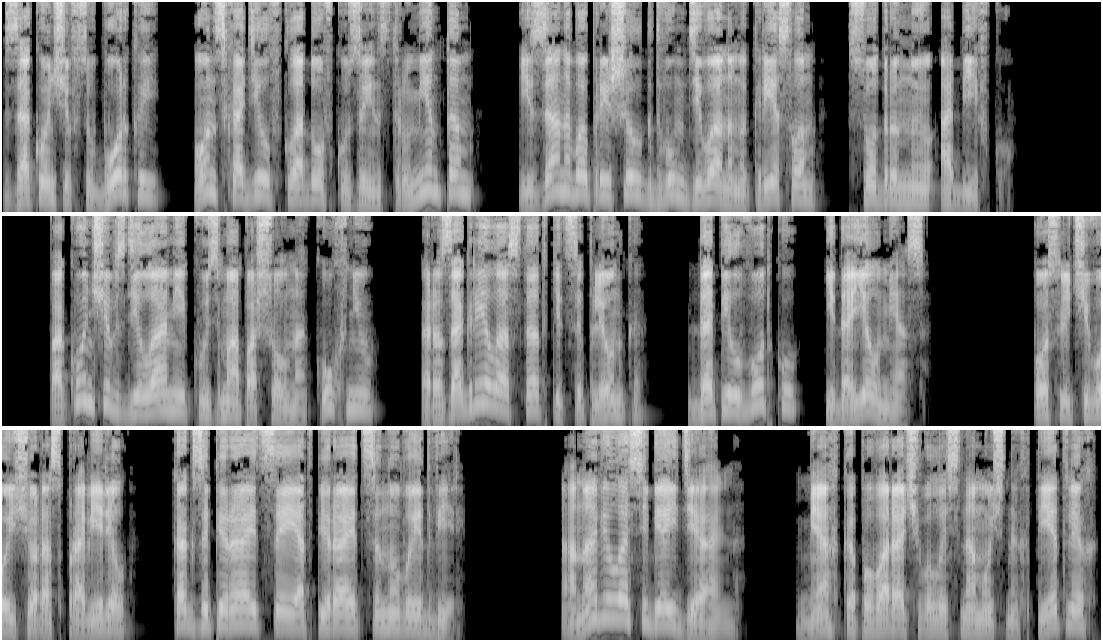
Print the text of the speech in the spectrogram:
Закончив с уборкой, он сходил в кладовку за инструментом и заново пришил к двум диванам и креслам содранную обивку. Покончив с делами, Кузьма пошел на кухню, разогрел остатки цыпленка, допил водку и доел мясо. После чего еще раз проверил, как запирается и отпирается новая дверь. Она вела себя идеально. Мягко поворачивалась на мощных петлях,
